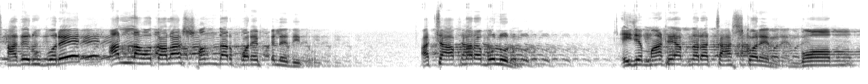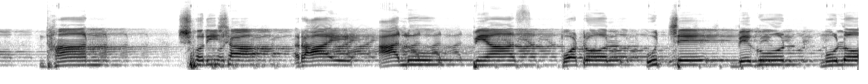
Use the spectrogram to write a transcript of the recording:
ছাদের উপরে আল্লাহ তালা সন্ধ্যার পরে ফেলে দিত আচ্ছা আপনারা বলুন এই যে মাঠে আপনারা চাষ করেন, গম, ধান, সরিষা রায় আলু, পেঁয়াজ, পটল, উচ্ছে, বেগুন, মূলো,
